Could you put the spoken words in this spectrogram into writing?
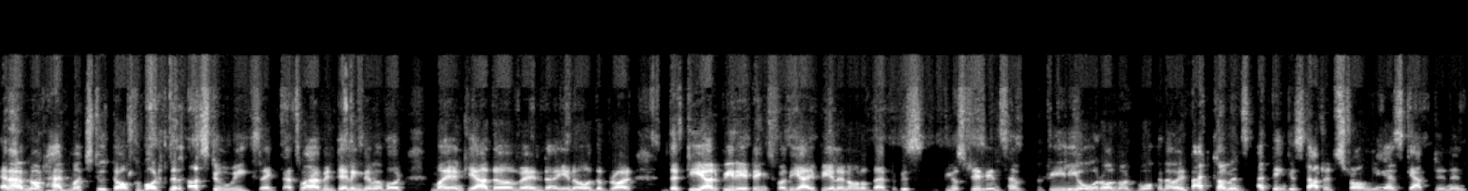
And I've not had much to talk about in the last two weeks. Like that's why I've been telling them about Mayank Yadav and uh, you know the broad the TRP ratings for the IPL and all of that because the Australians have really overall not woken up. And Pat Cummins, I think, has started strongly as captain and.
